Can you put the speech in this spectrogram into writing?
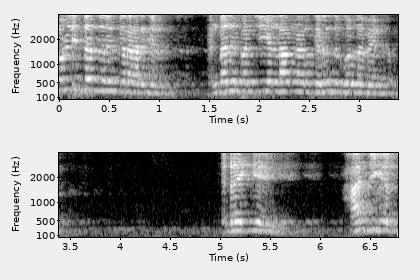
சொல்லி தந்திருக்கிறார்கள் என்பதை பற்றி எல்லாம் நாம் தெரிந்து கொள்ள வேண்டும். இன்றைக்கு ஹாஜிகள்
